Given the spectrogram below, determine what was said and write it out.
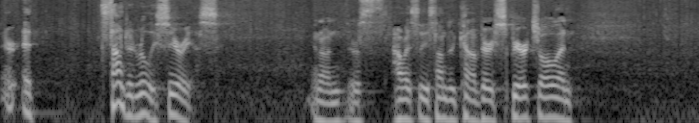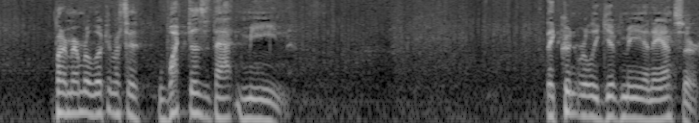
It sounded really serious. You know, and there's obviously it sounded kind of very spiritual and but I remember looking and I said, what does that mean? They couldn't really give me an answer.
